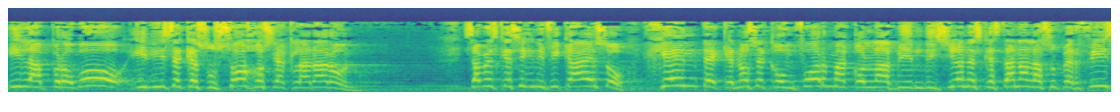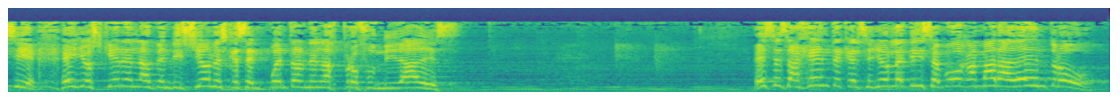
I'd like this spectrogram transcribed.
y la probó y dice que sus ojos se aclararon. ¿Sabes qué significa eso? Gente que no se conforma con las bendiciones que están a la superficie. Ellos quieren las bendiciones que se encuentran en las profundidades. Es esa gente que el Señor le dice, voy a amar adentro.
